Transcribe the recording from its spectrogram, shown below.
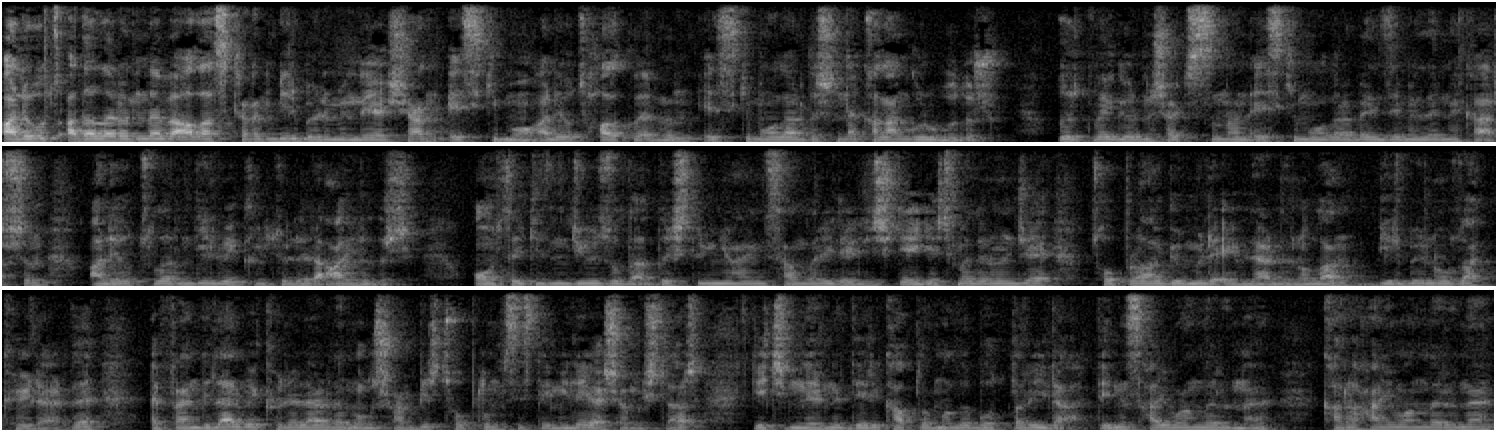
Aleut adalarında ve Alaska'nın bir bölümünde yaşayan Eskimo, Aleut halklarının Eskimolar dışında kalan grubudur. Irk ve görünüş açısından Eskimolara benzemelerine karşın Aleutluların dil ve kültürleri ayrıdır. 18. yüzyılda dış dünya insanlarıyla ilişkiye geçmeden önce toprağa gömülü evlerden olan birbirine uzak köylerde efendiler ve kölelerden oluşan bir toplum sistemiyle yaşamışlar. Geçimlerini deri kaplamalı botlarıyla deniz hayvanlarını, kara hayvanlarını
